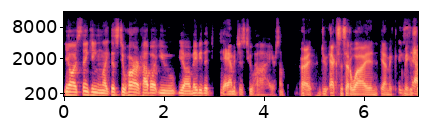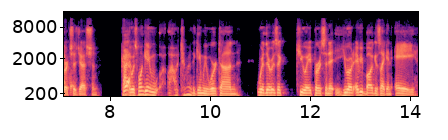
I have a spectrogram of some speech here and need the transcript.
you know, I was thinking like this is too hard. How about you, you know, maybe the damage is too high or something. All right. Do X instead of Y and yeah, make make a short suggestion. God, Yeah. there was one game. I remember the game we worked on where there was a QA person. He wrote every bug is like an A,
